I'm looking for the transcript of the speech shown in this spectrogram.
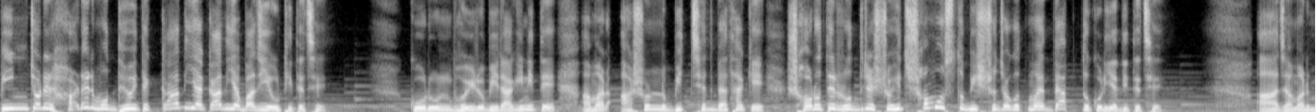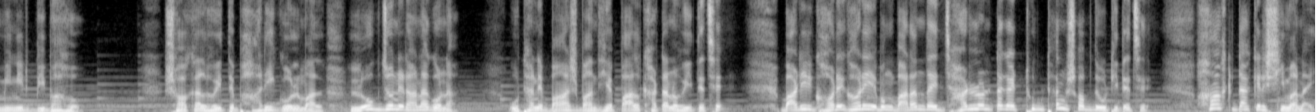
পিঞ্জরের হাড়ের মধ্যে হইতে কাঁদিয়া কাঁদিয়া বাজিয়ে উঠিতেছে। করুণ ভৈরবী রাগিনীতে আমার আসন্ন বিচ্ছেদ ব্যথাকে শরতের রৌদ্রের সহিত সমস্ত বিশ্বজগৎময় ব্যাপ্ত করিয়া দিতেছে। আজ আমার মিনির বিবাহ। সকাল হইতে ভারী গোলমাল, লোকজনের আনাগোনা। উঠানে বাঁশ বাঁধিয়ে পাল খাটানো হইতেছে। বাড়ির ঘরে ঘরে এবং বারান্দায় ঝাড়লন্টাগায় ঠুকঢাং শব্দ উঠিতেছে। হাঁক ডাকের সীমা নাই।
